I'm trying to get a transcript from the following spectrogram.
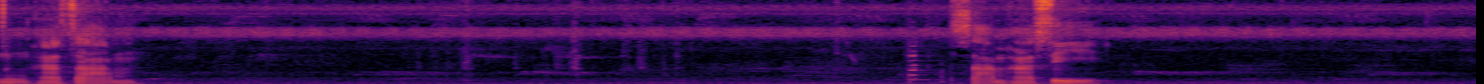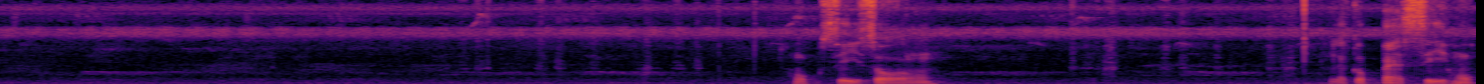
หนึ่งห้าสามสามห้าสี่ หกสี่สองแล้วก็แปดสี่หก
